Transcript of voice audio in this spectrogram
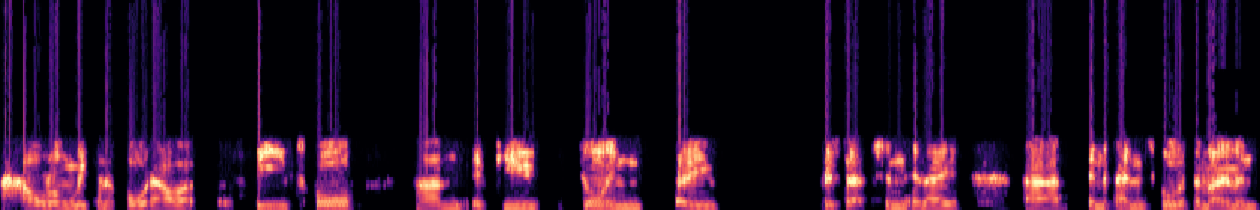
how long we can afford our fees for. Um, if you join a reception in a uh, independent school at the moment,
